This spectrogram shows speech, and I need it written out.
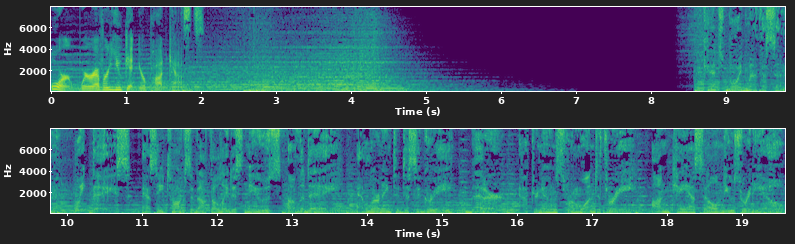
or wherever you get your podcasts. Catch Boyd Matheson weekdays as he talks about the latest news of the day and learning to disagree better. Afternoons from 1 to 3 on KSL News Radio.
